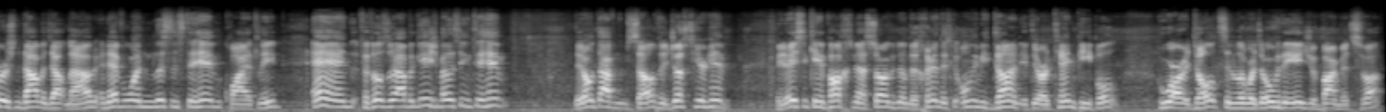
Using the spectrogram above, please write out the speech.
person davens out loud, and everyone listens to him quietly and fulfills their obligation by listening to him. They don't daven themselves; they just hear him. This can only be done if there are ten people who are adults, in other words, over the age of bar mitzvah,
